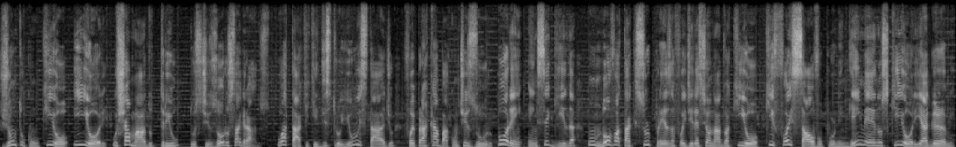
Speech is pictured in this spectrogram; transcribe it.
junto com Kyo e Iori, o chamado trio dos tesouros sagrados. O ataque que destruiu o estádio foi para acabar com o tesouro. Porém, em seguida, um novo ataque surpresa foi direcionado a Kyo, que foi salvo por ninguém menos que Yori Yagami,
